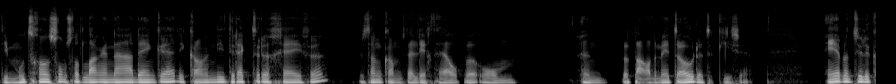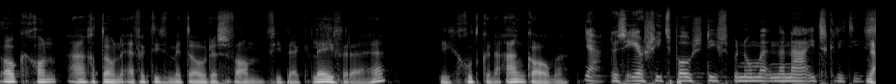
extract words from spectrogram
die moet gewoon soms wat langer nadenken, hè, die kan het niet direct teruggeven. Dus dan kan het wellicht helpen om een bepaalde methode te kiezen. En je hebt natuurlijk ook gewoon aangetoonde effectieve methodes van feedback leveren, hè, die goed kunnen aankomen. Ja, dus eerst iets positiefs benoemen en daarna iets kritisch. Ja,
